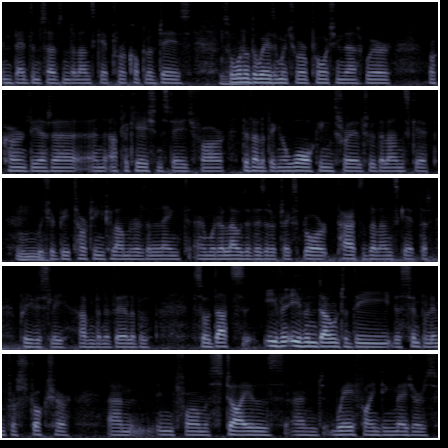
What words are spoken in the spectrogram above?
embed themselves in the landscape for a couple of days. So one of the ways in which we're approaching that, we're we're currently at a, an application stage for developing a walking trail through the landscape, Mm. which would be 13 kilometres in length and would allow the visitor to explore parts of the landscape that previously haven't been available. So that's even even down to the, the simple infrastructure um, in form of stiles and wayfinding measures.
